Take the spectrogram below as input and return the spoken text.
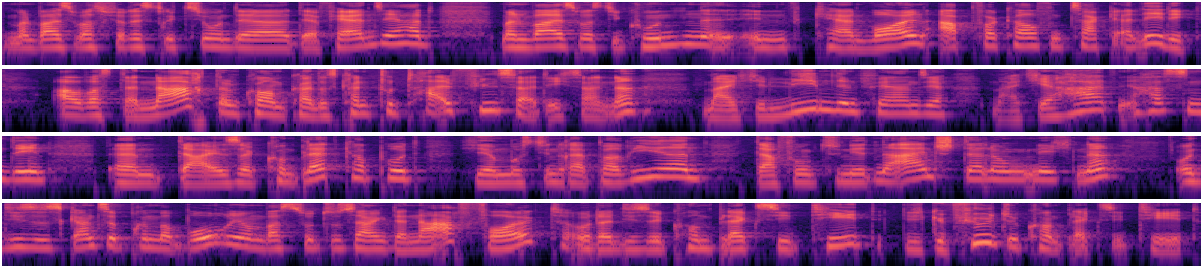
Man weiß, was für Restriktionen der, der Fernseher hat, man weiß, was die Kunden im Kern wollen, abverkaufen, zack, erledigt. Aber was danach dann kommen kann, das kann total vielseitig sein. Ne? Manche lieben den Fernseher, manche hassen den, ähm, da ist er komplett kaputt, hier muss den reparieren, da funktioniert eine Einstellung nicht. Ne? Und dieses ganze Primaborium, was sozusagen danach folgt, oder diese Komplexität, die gefühlte Komplexität,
